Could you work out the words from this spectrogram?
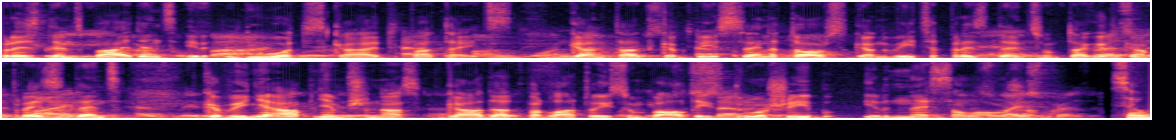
Prezidents Baidens ir ļoti skaidri pateicis, gan tad, kad bija senators, gan viceprezidents un tagad kā prezidents, ka viņa apņemšanās gādāt par Latvijas un Baltijas drošību ir nesalaužama. So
